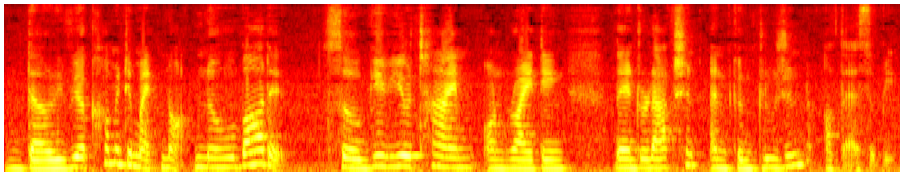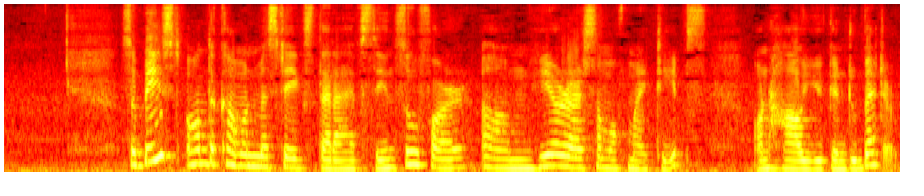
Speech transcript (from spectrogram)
the reviewer committee might not know about it. So give your time on writing the introduction and conclusion of the SOP. So based on the common mistakes that I have seen so far, um, here are some of my tips on how you can do better.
